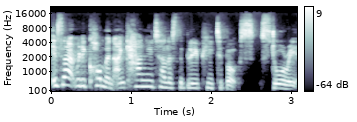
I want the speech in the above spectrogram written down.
Is that really common? And can you tell us the Blue Peter box story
